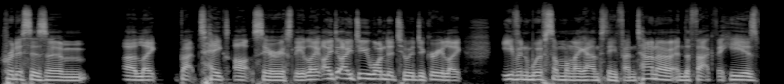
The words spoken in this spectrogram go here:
criticism uh, like that takes art seriously like I, I do wonder to a degree like even with someone like anthony fantano and the fact that he is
